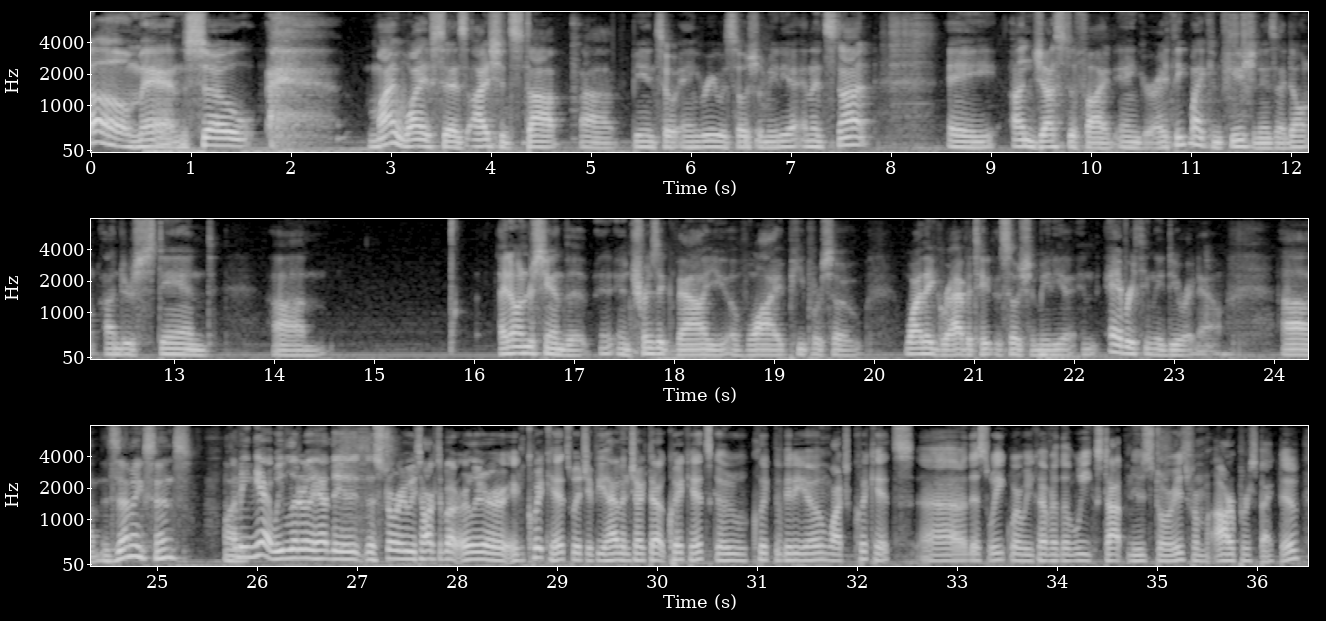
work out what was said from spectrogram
Oh man, so my wife says I should stop uh, being so angry with social media, and it's not a unjustified anger. I think my confusion is I don't understand. Um, I don't understand the intrinsic value of why people are so, why they gravitate to social media and everything they do right now. Um, does that make sense? I mean, yeah, we literally had the the story we talked about earlier in Quick Hits. Which, if you haven't checked out Quick Hits, go click the video and watch Quick Hits uh, this week, where we cover the week's top news stories from our perspective.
